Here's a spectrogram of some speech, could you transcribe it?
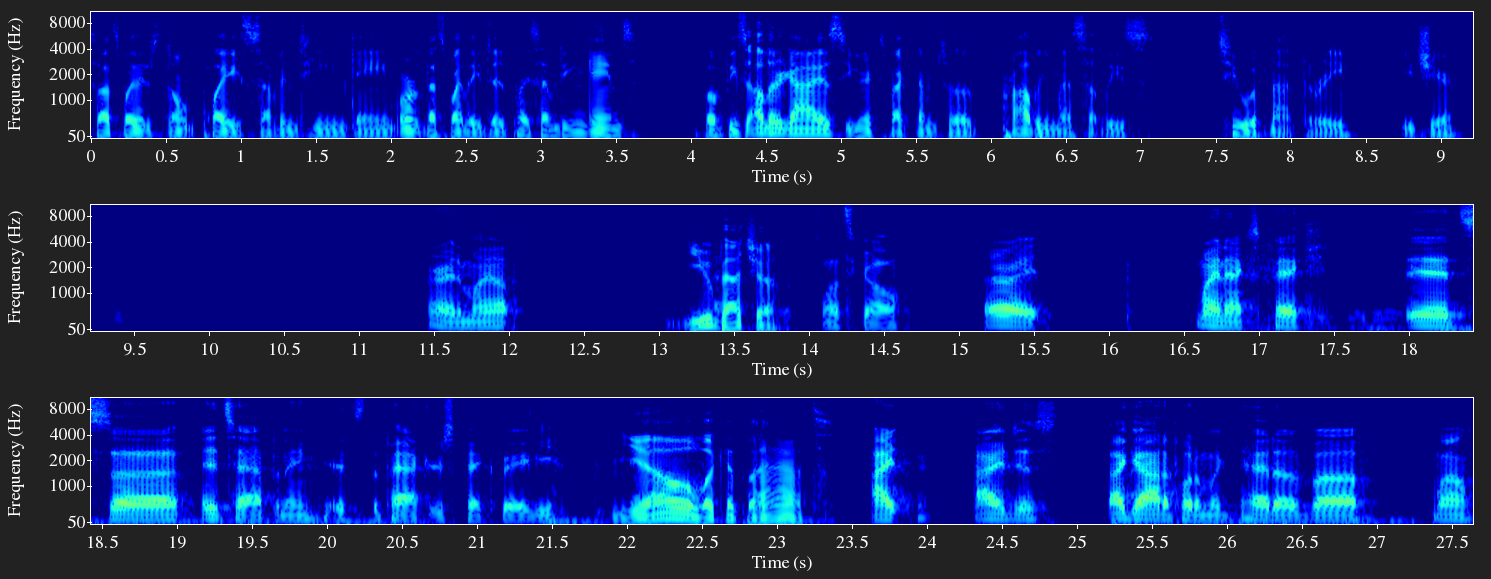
So that's why they just don't play 17 game or that's why they did play 17 games. But with these other guys, you can expect them to probably miss at least two if not 3 each year. All right, am I up? You betcha. Let's go. All right. My next pick. It's uh it's happening. It's the Packers pick, baby. Yo, look at that. I I just I got to put him ahead of uh well,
